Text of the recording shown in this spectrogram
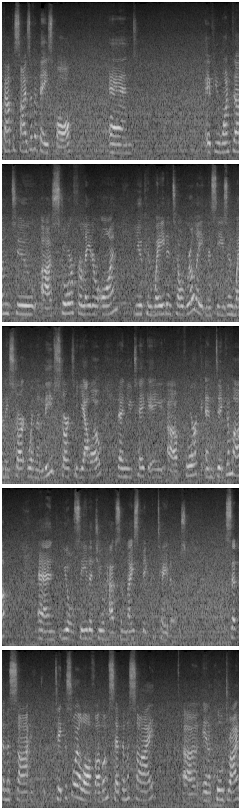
about the size of a baseball, and if you want them to uh, store for later on, you can wait until real late in the season when they start, when the leaves start to yellow, then you take a uh, fork and dig them up, and you'll see that you'll have some nice big potatoes. Set them aside, take the soil off of them, set them aside uh, in a cool dry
